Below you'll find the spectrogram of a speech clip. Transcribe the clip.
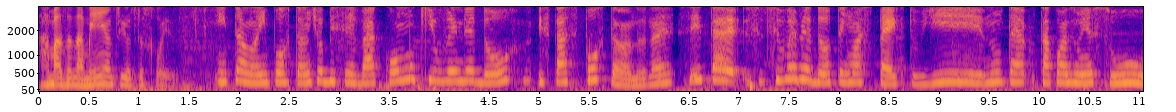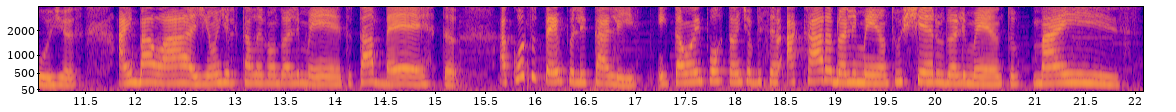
armazenamento e outras coisas? Então, é importante observar como que o vendedor está se portando, né? Se, tá, se, se o vendedor tem um aspecto de não tá, tá com as unhas sujas, a embalagem onde ele está levando o alimento tá aberta, há quanto tempo ele está ali. Então é importante observar a cara do alimento, o cheiro do alimento, mas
